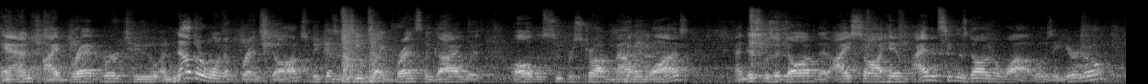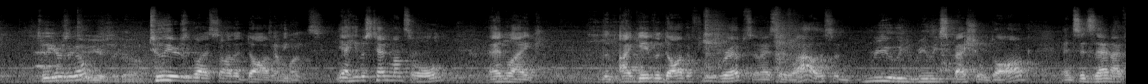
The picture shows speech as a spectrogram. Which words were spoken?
and I bred her to another one of Brent's dogs because it seems like Brent's the guy with all the super strong Malinois. And this was a dog that I saw him, I haven't seen this dog in a while. What was it, a year ago? Two years ago? two years ago, Two years ago, I saw the dog. 10 He- months. Yeah, he was 10 months old, and like, I gave the dog a few grips, and I said, wow, this is a really, really special dog. And since then, I've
